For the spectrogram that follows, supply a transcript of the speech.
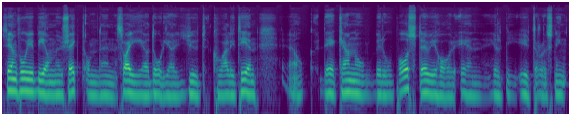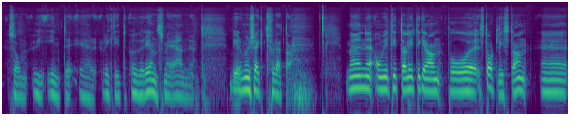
Sen får vi be om ursäkt om den svajiga och dåliga ljudkvaliteten. Och det kan nog bero på oss där vi har en helt ny utrustning som vi inte är riktigt överens med ännu. Ber om ursäkt för detta. Men eh, om vi tittar lite grann på eh, startlistan eh,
